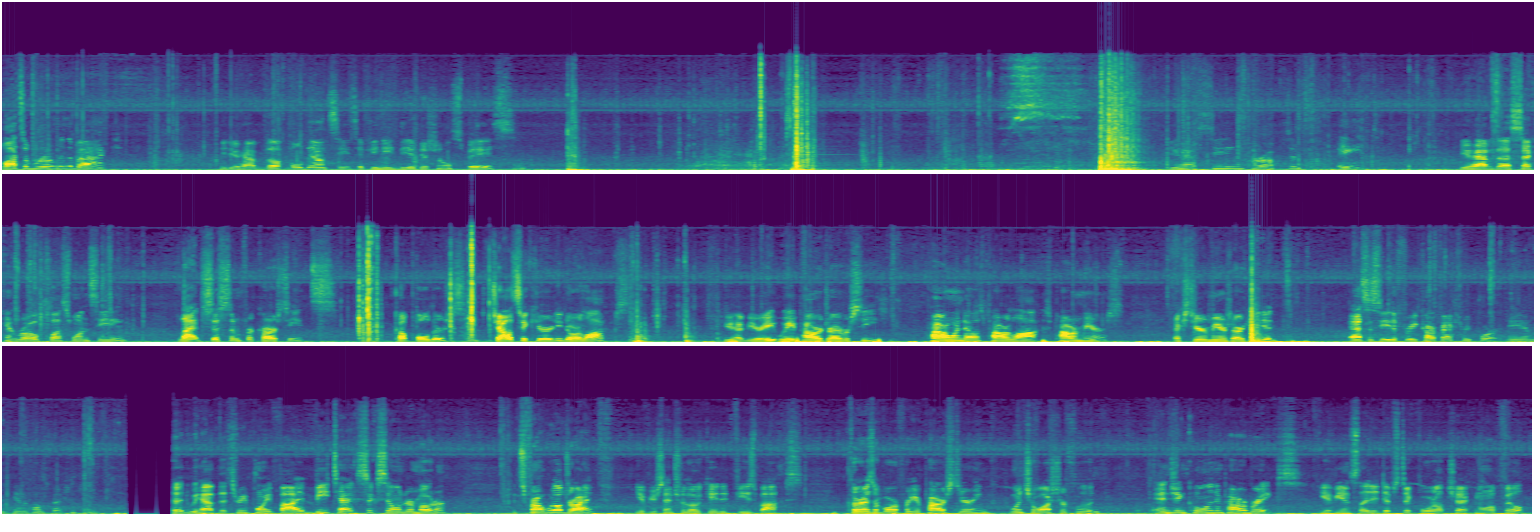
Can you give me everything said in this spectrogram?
Lots of room in the back. You do have the fold down seats if you need the additional space. You have seating for up to eight. You have the second row plus one seating. Latch system for car seats. Cup holders. Child security door locks. You have your eight-way power driver seat. Power windows, power locks, power mirrors. Exterior mirrors are heated. Ask to see the free Carfax report and mechanical inspection sheet. We have the 3.5 VTEC six-cylinder motor. It's front-wheel drive. You have your centrally located fuse box. Clear reservoir for your power steering, windshield washer fluid, engine coolant and power brakes. You have your insulated dipstick for oil check and oil fill,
